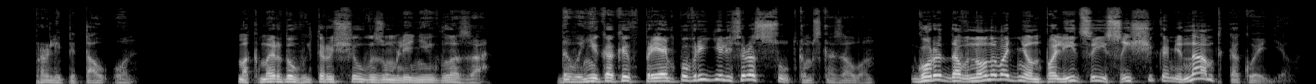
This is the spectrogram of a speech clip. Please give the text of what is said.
— пролепетал он. Макмердо вытаращил в изумлении глаза. — Да вы никак и впрямь повредились рассудком, — сказал он. Город давно наводнен полицией сыщиками. Нам-то какое дело?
